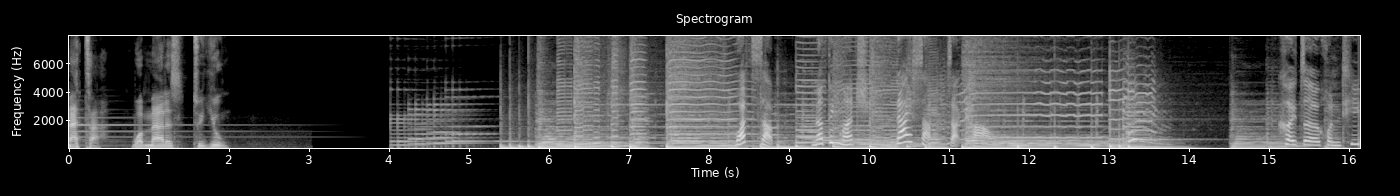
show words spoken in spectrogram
matter what matters to you What's up Nothing much ได้สับจากข่าว เคยเจอคนที่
